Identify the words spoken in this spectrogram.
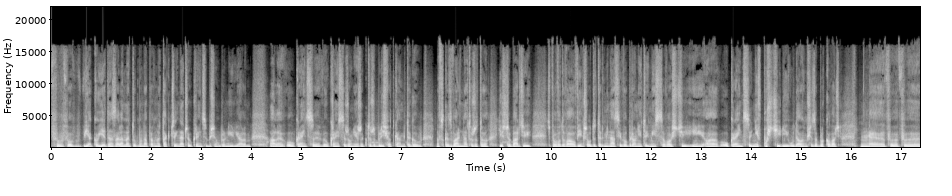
w, w, jako jeden z elementów, bo na pewno tak czy inaczej Ukraińcy by się bronili, ale, ale Ukraińcy, ukraińscy żołnierze, którzy byli świadkami tego, no, wskazywali na to, że to jeszcze bardziej spowodowało większą determinację w obronie tej miejscowości i e, Ukraińcy nie wpuścili, udało im się zablokować w, w,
